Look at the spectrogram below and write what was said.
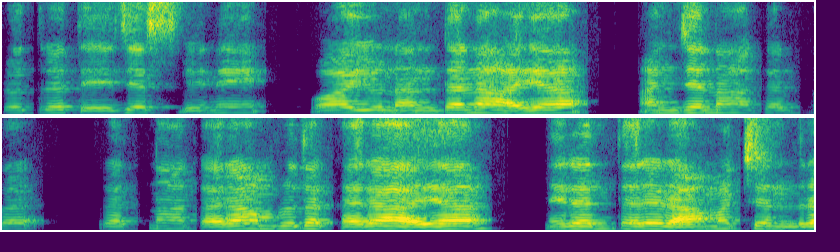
రుద్ర తేజస్వినే వాయునందనాయ అంజనాగర్భ రత్నాకరామృతకరాయ నిరంతర రామచంద్ర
